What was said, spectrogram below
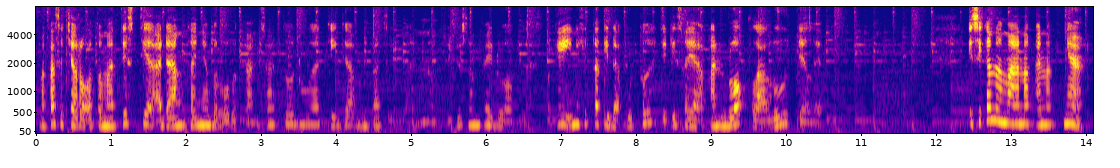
maka secara otomatis dia ada angkanya berurutan 1 2 3 4 5 6 7 sampai 12 oke ini kita tidak butuh jadi saya akan blok lalu delete isikan nama anak-anaknya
